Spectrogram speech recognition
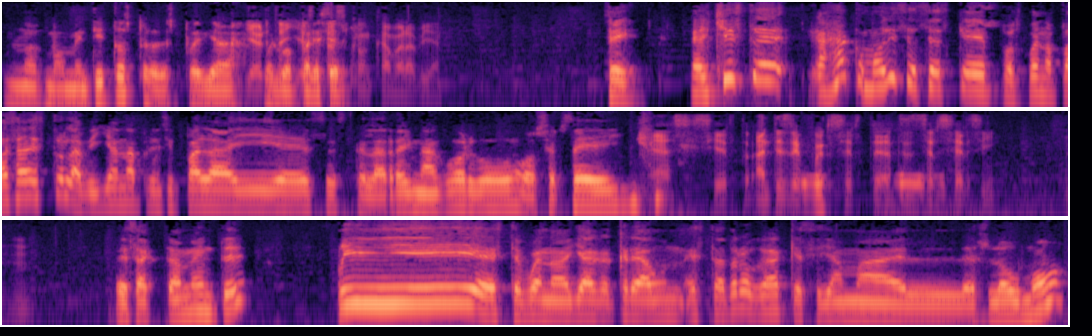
unos momentitos, pero después ya y vuelvo a ya aparecer. estás con cámara bien Sí. El chiste, ajá, como dices, es que, pues bueno, pasa esto, la villana principal ahí es este la reina Gorgo o Cersei, ah sí es cierto antes de fuerza antes de ser Cersei. Exactamente. Y este, bueno, ella crea un, esta droga que se llama el Slow Mo.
